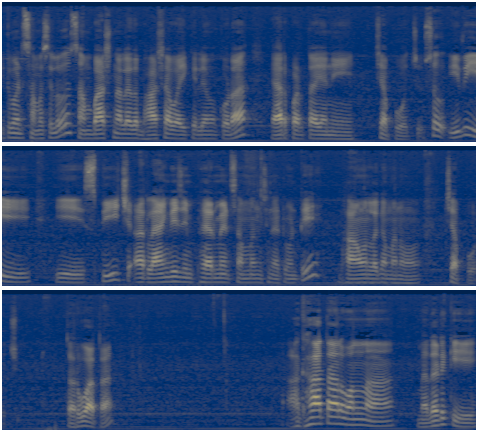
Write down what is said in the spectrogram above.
ఇటువంటి సమస్యలు సంభాషణ లేదా భాషా వైకల్యం కూడా ఏర్పడతాయని చెప్పవచ్చు. సో ఇవి ఈ స్పీచ్ ఆర్ లాంగ్వేజ్ ఇంపైర్మెంట్ సంబంధించినటువంటి భావనలుగా మనం చెప్పవచ్చు. తరువాత అఘాతాల వలన మెదడుకి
